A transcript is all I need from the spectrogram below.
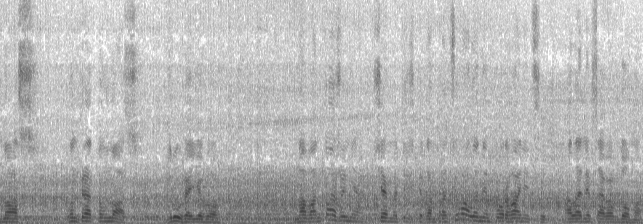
у нас, конкретно в нас, друге його навантаження. Ще ми трішки там працювали ним по органіці, але не в себе вдома.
